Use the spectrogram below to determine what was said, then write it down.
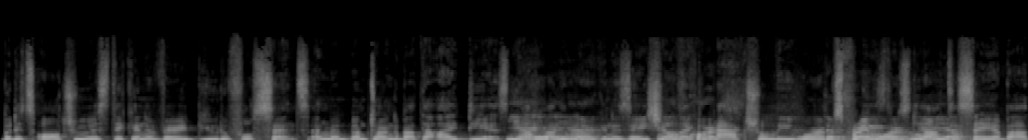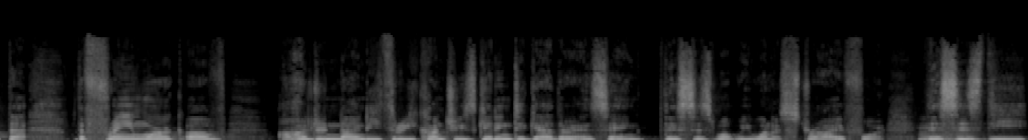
but it's altruistic in a very beautiful sense. I mean, I'm talking about the ideas, Yeah, not yeah, how the yeah. organization No, like course. actually works. because framework, There's a lot to say about that. The framework of 193 countries getting together and saying this is what we want to strive for. This Mm-hmm. is the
